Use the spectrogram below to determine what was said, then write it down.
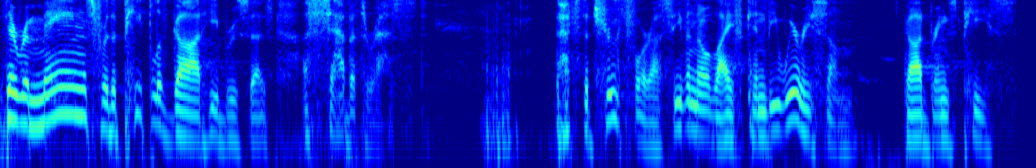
There remains for the people of God, Hebrews says, a Sabbath rest. That's the truth for us. Even though life can be wearisome, God brings peace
